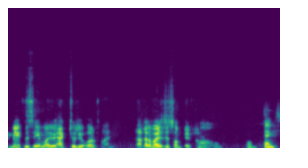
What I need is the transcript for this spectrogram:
make this MOU actually worthwhile. Otherwise, just on paper. Thanks.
